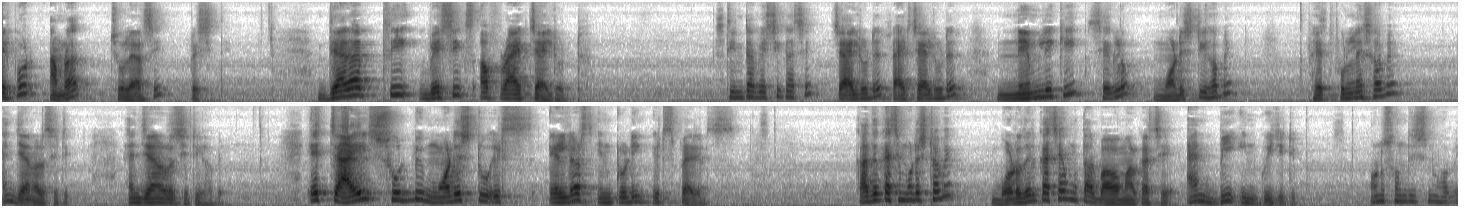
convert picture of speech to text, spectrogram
এরপর আমরা চলে আসি প্রেসিতে। There are three basics of right childhood তিনটা বেসিক আছে চাইল্ডহুডের রাইট চাইল্ডহুডের নেমলি কি? সেগুলো মডেস্টি হবে ফেথফুলনেস হবে অ্যান্ড জেনারসিটি অ্যান্ড জেনারসিটি হবে। A child should be modest to its elders including its parents কাদের কাছে মডেস্ট হবে? বড়দের কাছে এবং তার বাবা মার কাছে। অ্যান্ড বি ইনকুইজিটিভ অনুসন্ধিষ্ণু হবে।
